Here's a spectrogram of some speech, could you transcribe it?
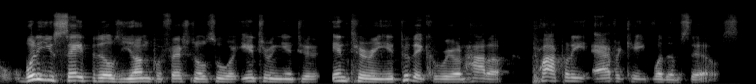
What do you say to those young professionals who are entering into entering into their career on how to properly advocate for themselves?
